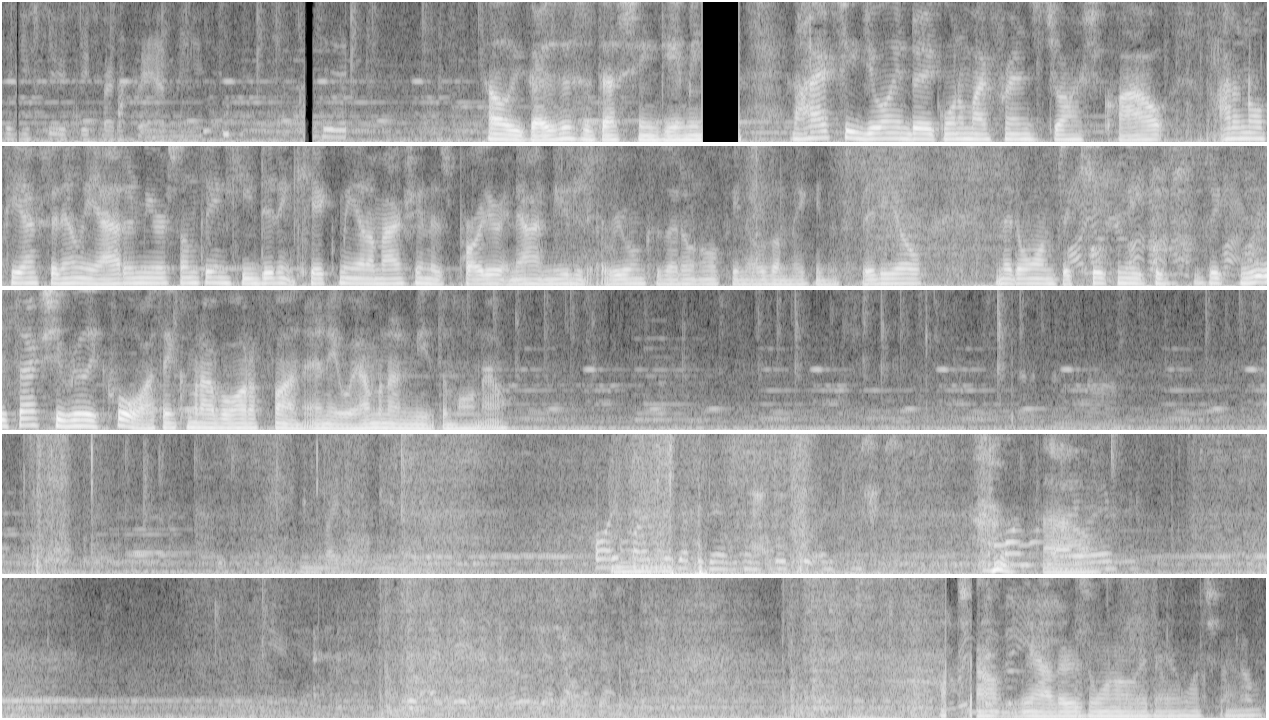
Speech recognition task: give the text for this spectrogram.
Did you seriously try to ban me? Hello you guys, this is Destiny Gaming. And I actually joined like one of my friends, Josh Clout. I don't know if he accidentally added me or something. He didn't kick me and I'm actually in his party right now. I muted everyone because I don't know if he knows I'm making this video. And I don't want him to kick me because it's, like, it's actually really cool. I think I'm going to have a lot of fun. Anyway, I'm going to unmute them all now. Oh, I finally got the damn console to Come on, Ow. fire. Watch out. Yeah, there's one over there. Watch out.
